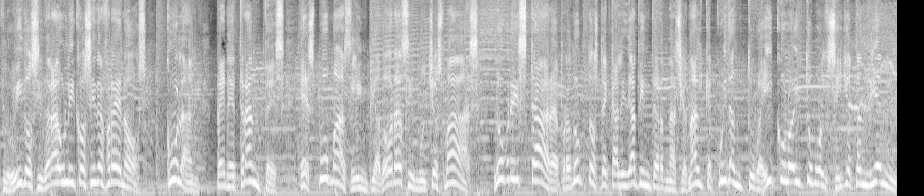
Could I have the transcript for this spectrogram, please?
fluidos hidráulicos y de frenos, culan, penetrantes, espumas, limpiadoras y muchos más. Lubristar, productos de calidad internacional que cuidan tu vehículo y tu bolsillo también.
